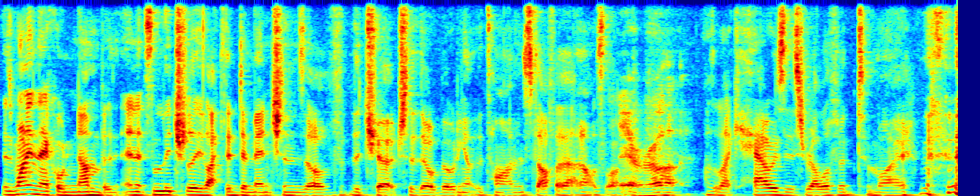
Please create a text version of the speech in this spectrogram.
There's one in there called Numbers, and it's literally like the dimensions of the church that they were building at the time and stuff like that. And I was like, Yeah, right. I was like, how is this relevant to my Uh,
